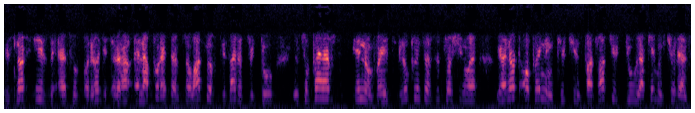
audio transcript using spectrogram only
it's not easy as we've already elaborated. So what we've decided to do is to perhaps innovate, look into a situation where we are not opening kitchens, but what you do, we are giving students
